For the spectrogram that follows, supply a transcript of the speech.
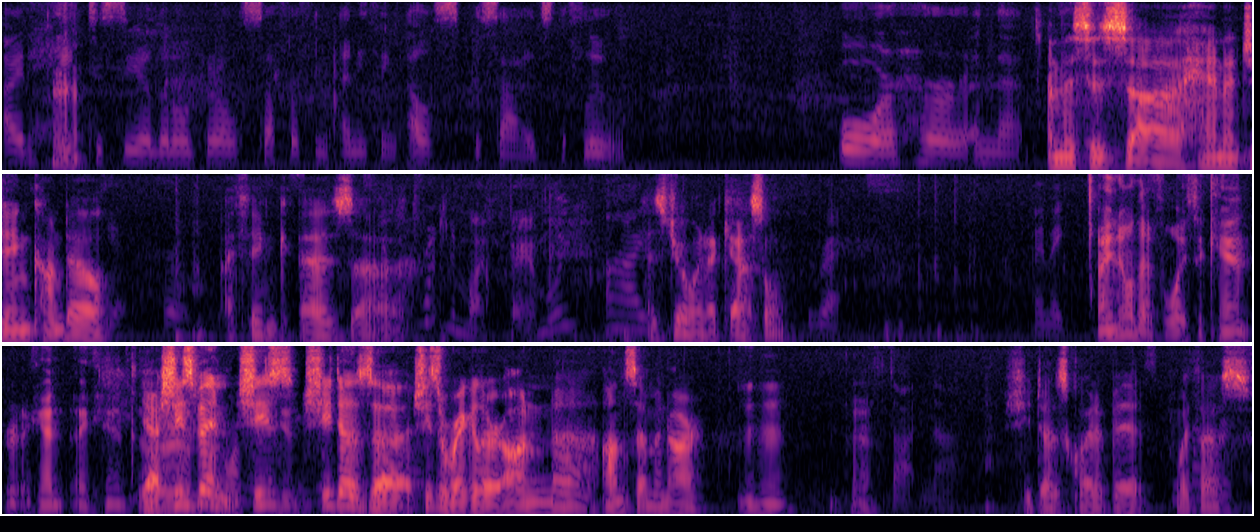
I'd hate to see a little girl suffer from anything else besides the flu. Or her and that. And this is uh, Hannah Jane Condell, I think, as uh, as Joanna Castle. I know that voice. I can't. I can't. I can't. uh, Yeah, she's been she's she- she does uh she's a regular on uh, on seminar. Mm-hmm. Okay. She does quite a bit with us.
